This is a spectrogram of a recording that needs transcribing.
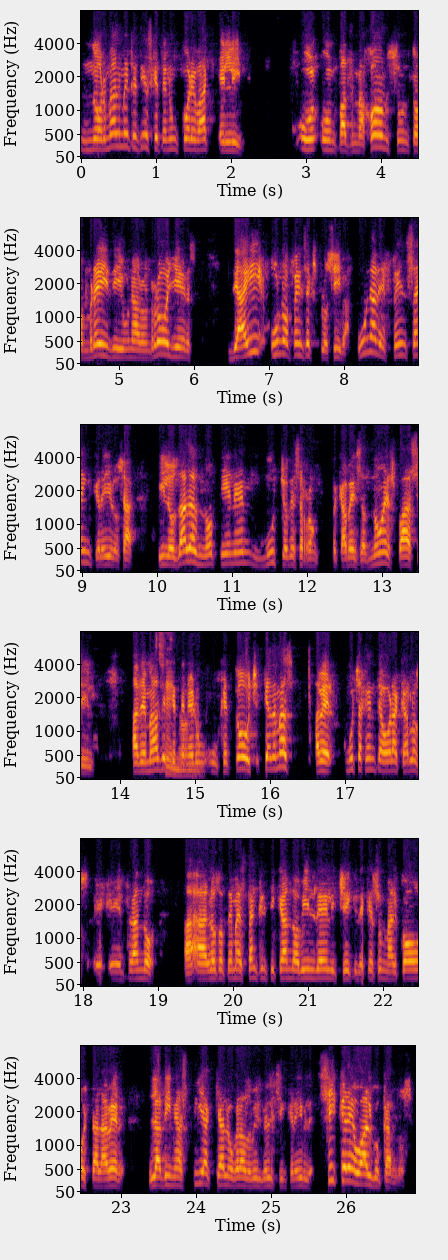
Normalmente tienes que tener un quarterback elite. Un, un Patrick Mahomes, un Tom Brady, un Aaron Rodgers. De ahí una ofensa explosiva, una defensa increíble. O sea, y los Dallas no tienen mucho de ese rompecabezas. No es fácil además de que tener Un, head coach, que además, a ver, mucha gente ahora, Carlos, eh, eh, entrando al otro tema, están criticando a Bill Belichick de que es un mal coach, tal, a ver, la dinastía que ha logrado Bill Belichick es increíble. Sí creo algo, Carlos,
